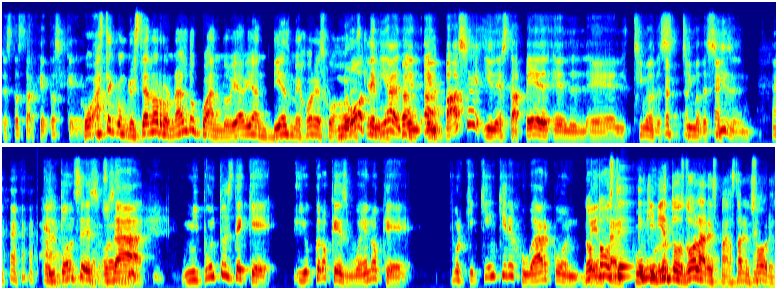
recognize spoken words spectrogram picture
estas tarjetas que... ¿Jugaste con Cristiano Ronaldo cuando ya habían 10 mejores jugadores? No, tenía el, base y destapé el, el team, of the, team of the Season. Entonces, o sea, mi punto es de que yo creo que es bueno que porque ¿quién quiere jugar con No todos tienen 500 dólares para estar en sobres.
